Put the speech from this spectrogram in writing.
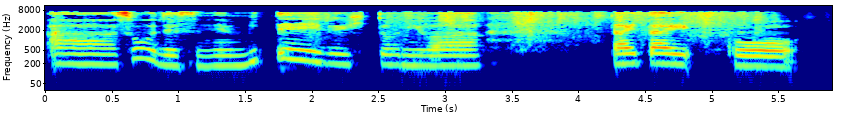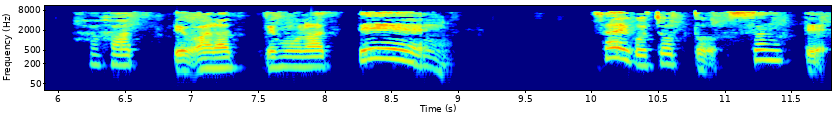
ああ、そうですね。見ている人には、だいたいこう、ははって笑ってもらって、うん。最後ちょっとスンって、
